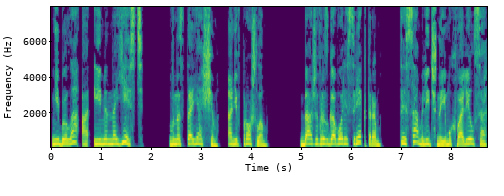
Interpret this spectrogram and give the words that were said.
Не была, а именно есть. В настоящем, а не в прошлом. Даже в разговоре с ректором ты сам лично ему хвалился,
